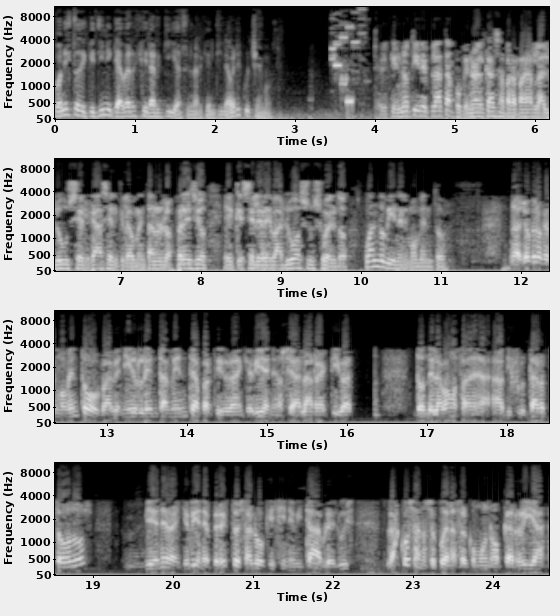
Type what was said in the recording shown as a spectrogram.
con esto de que tiene que haber jerarquías en la Argentina. A ver, escuchemos. El que no tiene plata porque no alcanza para pagar la luz, el gas, el que le aumentaron los precios, el que se le devaluó su sueldo. ¿Cuándo viene el momento? No, yo creo que el momento va a venir lentamente a partir del año que viene, o sea, la reactivación donde la vamos a, a disfrutar todos viene el año que viene, pero esto es algo que es inevitable, Luis. Las cosas no se pueden hacer como uno querría,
